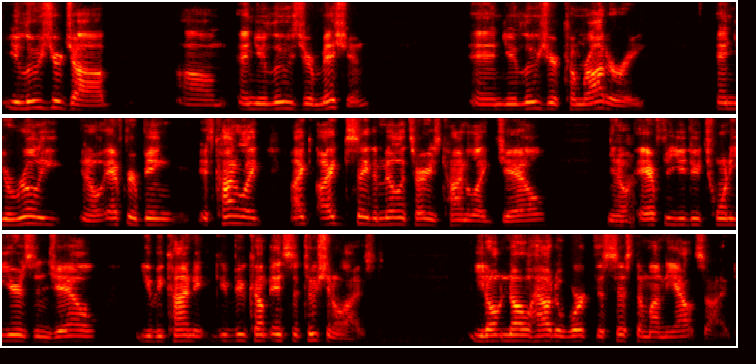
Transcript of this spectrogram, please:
you lose your job um, and you lose your mission and you lose your camaraderie and you're really you know after being it's kind of like I, I say the military is kind of like jail you know mm-hmm. after you do 20 years in jail you be kind of you become institutionalized you don't know how to work the system on the outside.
